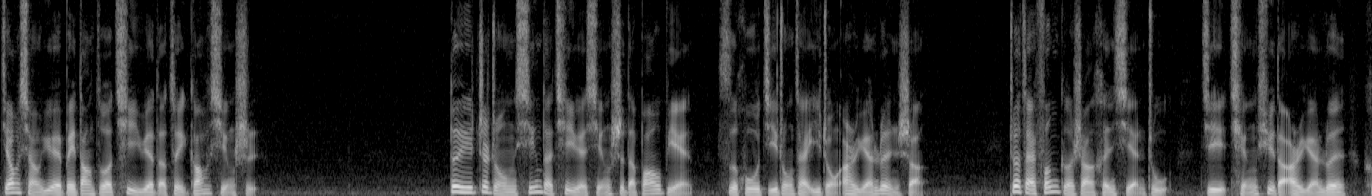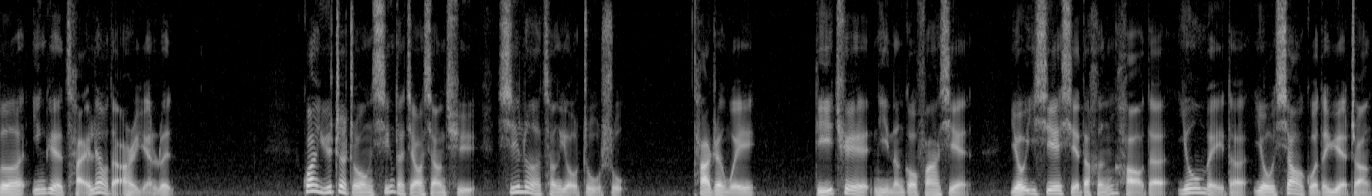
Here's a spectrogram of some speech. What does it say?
交响乐被当作器乐的最高形式。对于这种新的器乐形式的褒贬，似乎集中在一种二元论上，这在风格上很显著，即情绪的二元论和音乐材料的二元论。关于这种新的交响曲，希勒曾有著述。他认为，的确你能够发现有一些写得很好的、优美的、有效果的乐章。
